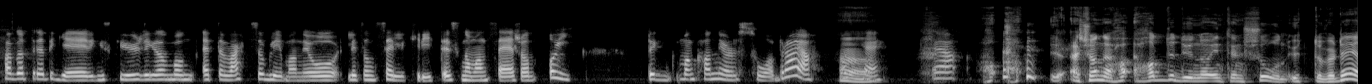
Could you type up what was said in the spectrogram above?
Har gått redigeringskurs. Liksom. Etter hvert så blir man jo litt sånn selvkritisk når man ser sånn Oi, det, man kan gjøre det så bra, ja. Ok. Ja. Jeg skjønner. Hadde du noen intensjon utover det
